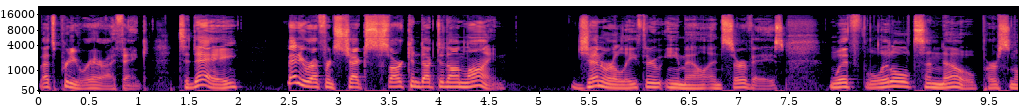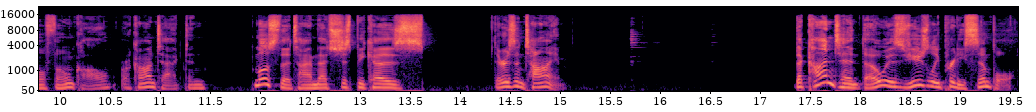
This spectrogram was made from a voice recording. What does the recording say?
that's pretty rare, I think. Today, many reference checks are conducted online, generally through email and surveys, with little to no personal phone call or contact. And most of the time, that's just because there isn't time. The content, though, is usually pretty simple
